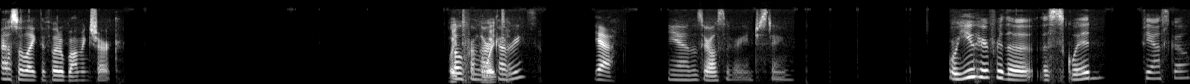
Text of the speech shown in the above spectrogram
I also like the photobombing shark. White, oh, from the, the recoveries? Yeah. Yeah, those are also very interesting. Were you here for the, the squid fiasco?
